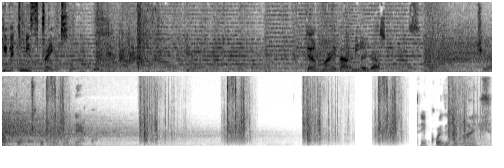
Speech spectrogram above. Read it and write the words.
Give it to me straight. Don't worry about me. Vou tirar um pouco de coisa do meu boneco. Tem coisa demais.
